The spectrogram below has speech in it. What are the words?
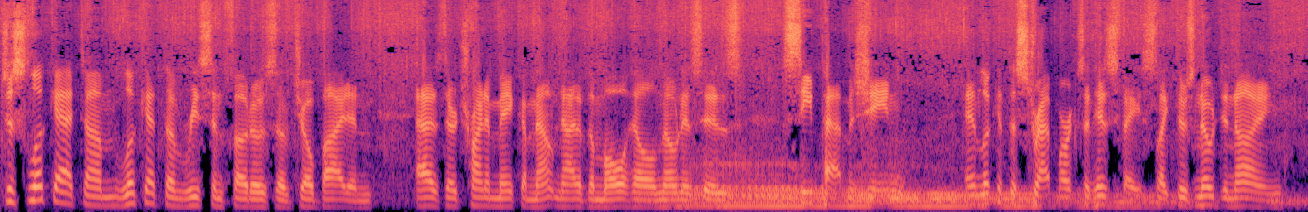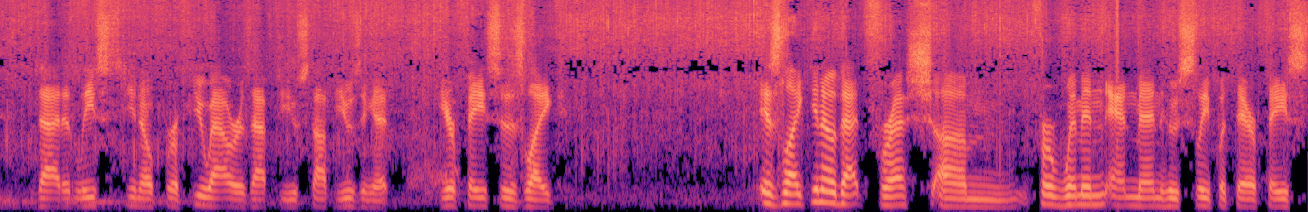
Just look at um, look at the recent photos of Joe Biden as they're trying to make a mountain out of the molehill known as his CPAP machine. And look at the strap marks in his face. Like, there's no denying that at least, you know, for a few hours after you stop using it, your face is like, is like, you know, that fresh, um, for women and men who sleep with their face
